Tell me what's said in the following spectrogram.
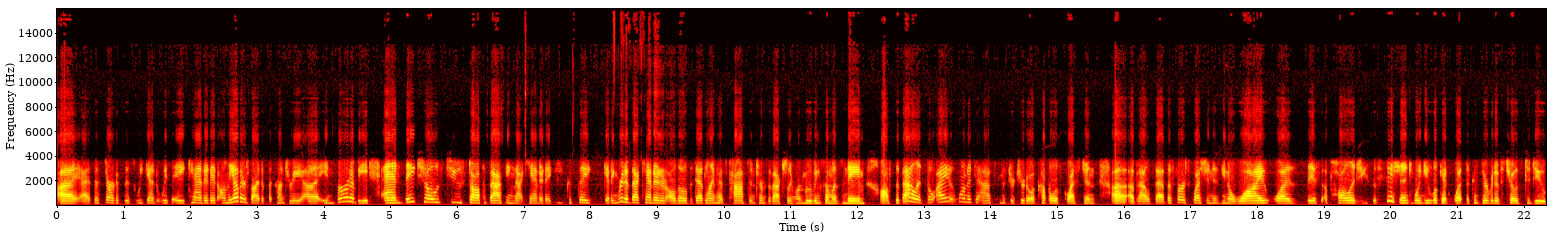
uh, at the start of this weekend with a candidate on the other side of the country uh, in Burnaby, and they chose to stop backing that candidate. You could say getting rid of that candidate, although the deadline has passed in terms of actually removing someone's name off the ballot. So I wanted to ask Mr. Trudeau a couple of questions uh, about that. The first question is, you know, why was this apology sufficient when you look at what the Conservatives chose to do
